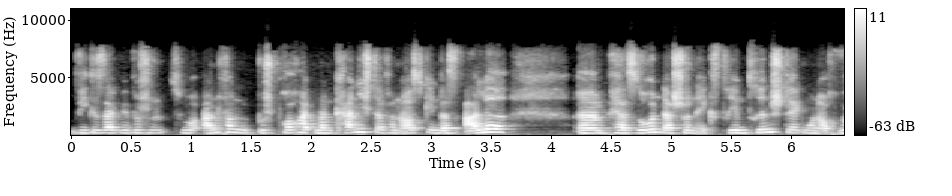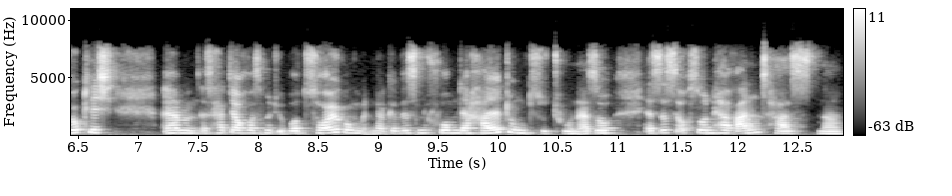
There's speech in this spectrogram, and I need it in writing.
wie gesagt, wie wir schon zu Anfang besprochen hatten, man kann nicht davon ausgehen, dass alle äh, Personen da schon extrem drinstecken und auch wirklich, ähm, es hat ja auch was mit Überzeugung, mit einer gewissen Form der Haltung zu tun. Also es ist auch so ein Herantasten. Ne?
